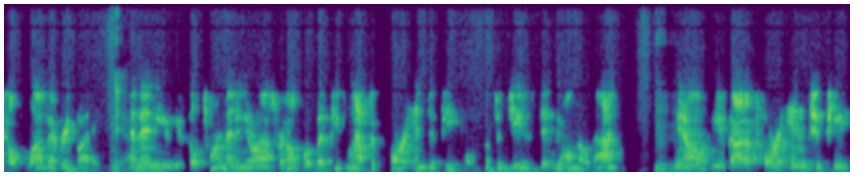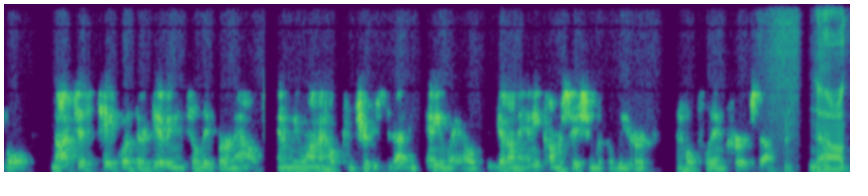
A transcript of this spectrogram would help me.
help love everybody. Yeah. And then you, you feel tormented and you don't ask for help. But, but people have to pour into people. That's what Jesus did. We all know that. Mm-hmm. You know, you've got to pour into people not just take what they're giving until they burn out. And we want to help contribute to that. And anyway, I'll get on any conversation with the leader and hopefully encourage them. No,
